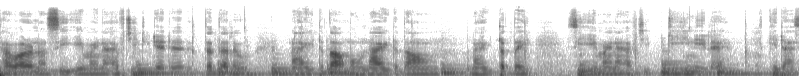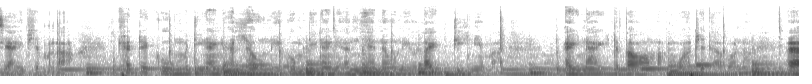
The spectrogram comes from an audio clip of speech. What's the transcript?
ထားပါတော့နော် C A minor F G D တက်တက်တက်လုံးနိုင်တသောင်းမုံနိုင်တသောင်းနိုင်တသိန်း C A minor F G D နေလဲဂီတာဆရာကြီးဖြစ်မလားခက်တယ်ကိုမတီးနိုင်တဲ့အလုံးတွေကိုမတီးနိုင်တဲ့အမြန်နှုံးတွေကိုလိုက်တီးနေမှာအဲ့နိုင်တသောင်းမှာဟိုဖြစ်တာပေါ့နော်အဲဒါ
